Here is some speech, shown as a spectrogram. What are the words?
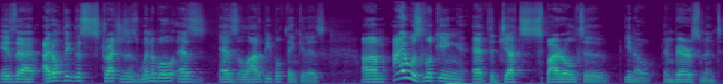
is that I don't think this stretch is as winnable as as a lot of people think it is. Um, I was looking at the Jets spiral to you know embarrassment.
